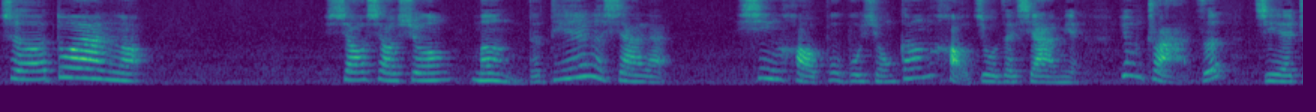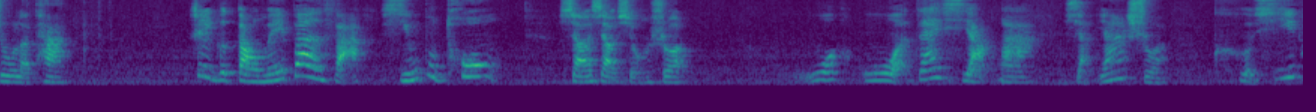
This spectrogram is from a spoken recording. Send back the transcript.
折断了。小小熊猛地跌了下来，幸好布布熊刚好就在下面，用爪子接住了它。这个倒霉办法行不通，小小熊说。我我在想啊，小鸭说，可惜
